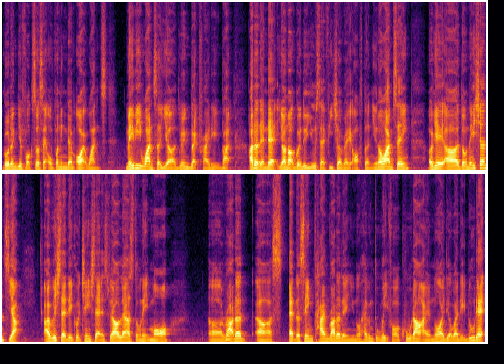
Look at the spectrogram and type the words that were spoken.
golden gift boxes and opening them all at once. Maybe once a year during Black Friday, but other than that, you're not going to use that feature very often. You know what I'm saying? Okay, uh, donations, yeah. I wish that they could change that as well. Let us donate more. Uh, rather uh, at the same time rather than you know having to wait for a cooldown I have no idea why they do that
